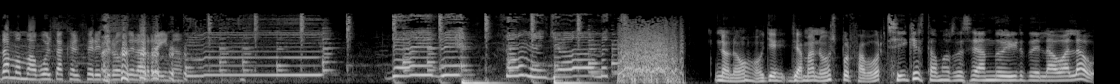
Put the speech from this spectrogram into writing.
damos más vueltas que el féretro de la reina. No, no, oye, llámanos, por favor. Sí que estamos deseando ir de lado a lado.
